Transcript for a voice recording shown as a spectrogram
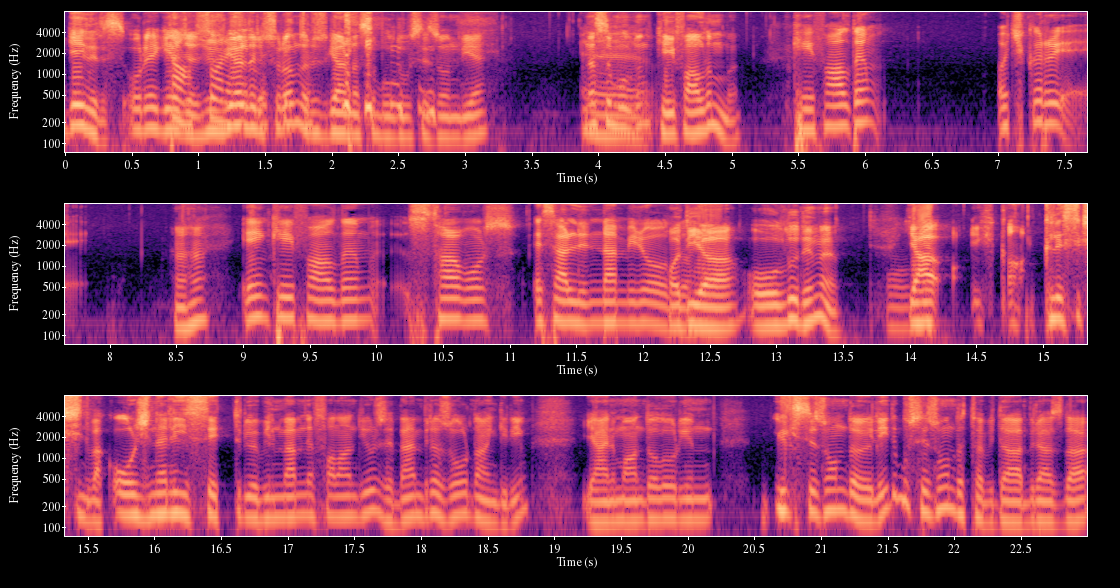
Geliriz. Oraya geleceğiz. sonra Rüzgar'a da bir soralım da. Rüzgar nasıl buldu bu sezon diye. Nasıl Ee, buldun? Keyif aldın mı? Keyif aldığım açık ara Hı hı. En keyif aldığım Star Wars eserlerinden biri oldu. Hadi ya. Oldu değil mi? Oldu. Ya klasik şimdi bak orijinali hissettiriyor bilmem ne falan diyoruz ya ben biraz oradan gireyim. Yani Mandalorian ilk sezon da öyleydi. Bu sezon da tabii daha biraz daha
